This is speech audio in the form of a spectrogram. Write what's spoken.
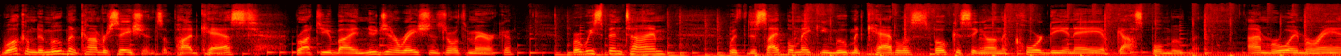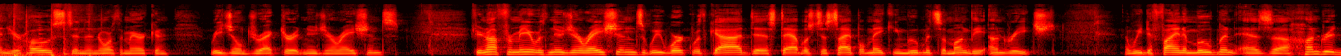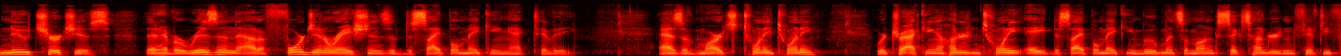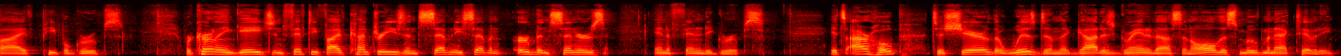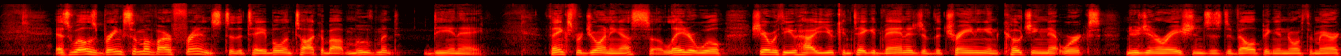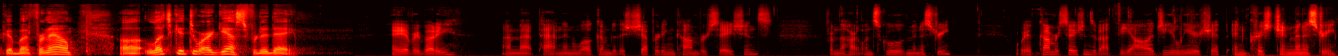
Welcome to Movement Conversations, a podcast brought to you by New Generations North America, where we spend time with disciple making movement catalysts focusing on the core DNA of gospel movement. I'm Roy Moran, your host and the North American Regional Director at New Generations. If you're not familiar with New Generations, we work with God to establish disciple making movements among the unreached. And we define a movement as a hundred new churches that have arisen out of four generations of disciple making activity. As of March 2020, we're tracking 128 disciple making movements among 655 people groups. We're currently engaged in 55 countries and 77 urban centers and affinity groups. It's our hope to share the wisdom that God has granted us in all this movement activity, as well as bring some of our friends to the table and talk about movement DNA. Thanks for joining us. Uh, later, we'll share with you how you can take advantage of the training and coaching networks New Generations is developing in North America. But for now, uh, let's get to our guests for today. Hey, everybody. I'm Matt Patton, and welcome to the Shepherding Conversations from the Heartland School of Ministry, where we have conversations about theology, leadership, and Christian ministry.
